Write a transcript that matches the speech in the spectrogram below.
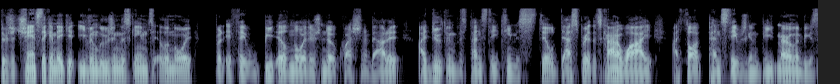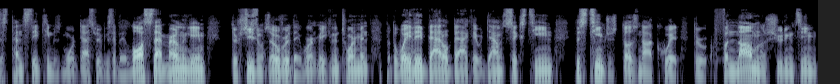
there's a chance they can make it even losing this game to Illinois, but if they beat Illinois, there's no question about it. I do think this Penn State team is still desperate. That's kind of why I thought Penn State was going to beat Maryland because this Penn State team was more desperate. Because if they lost that Maryland game, their season was over. They weren't making the tournament. But the way they battled back, they were down 16. This team just does not quit. They're a phenomenal shooting team.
